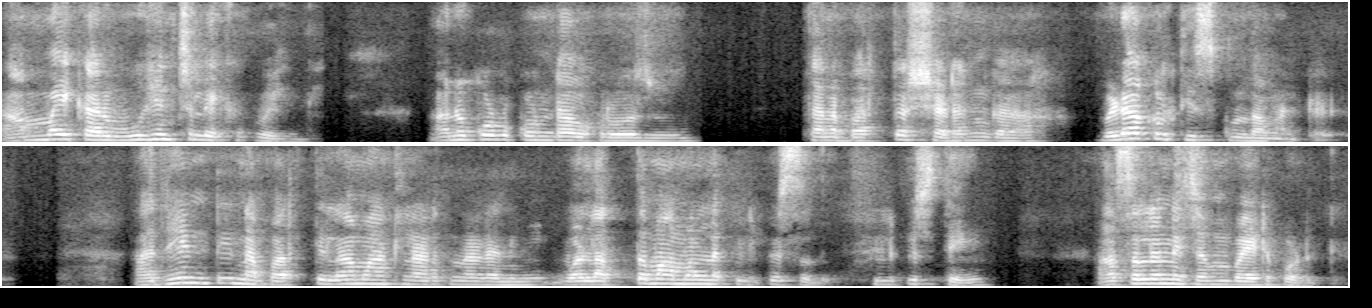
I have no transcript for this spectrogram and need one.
అమ్మాయి కానీ ఊహించలేకపోయింది. అనుకోకుండా ఒకరోజు తన భర్త సడన్గా విడాకులు తీసుకుందామంటాడు. అదేంటి నా భర్త ఇలా మాట్లాడుతున్నాడని వాళ్ళ అత్త మామల్ని పిలిపిస్తుంది పిలిపిస్తే అసలు నిజం బయటపడుతుంది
